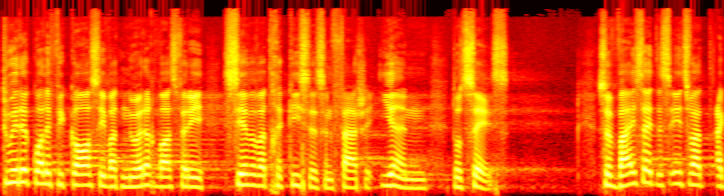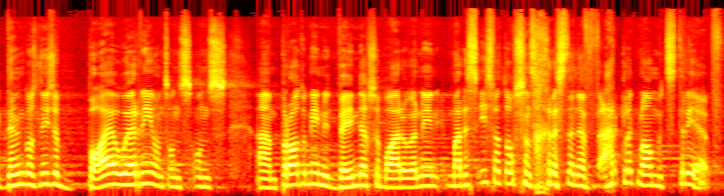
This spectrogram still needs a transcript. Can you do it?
tweede kwalifikasie wat nodig was vir die sewe wat gekies is in verse 1 tot 6. So wysheid is iets wat ek dink ons nie so baie hoor nie. Ons ons ons ehm um, praat ook nie noodwendig so baie oor nie, maar dis iets wat ons as Christene werklik na moet streef.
